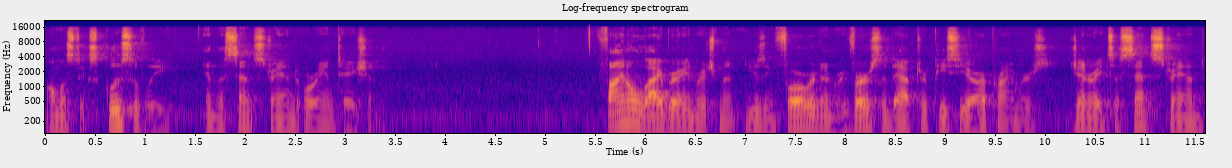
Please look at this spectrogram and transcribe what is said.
almost exclusively in the sense strand orientation. Final library enrichment using forward and reverse adapter PCR primers generates a sense strand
